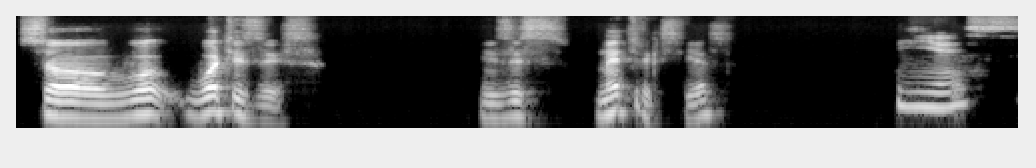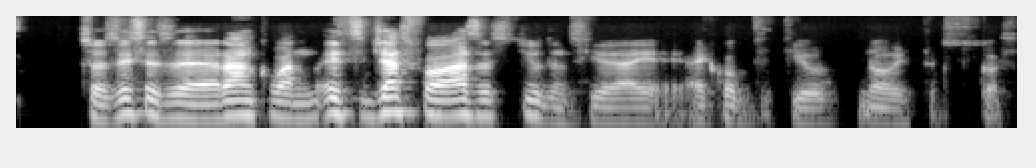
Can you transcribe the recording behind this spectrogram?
So what what is this? Is this matrix? Yes. Yes. So this is a rank one. It's just for other students here. I I hope that you know it, of course.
